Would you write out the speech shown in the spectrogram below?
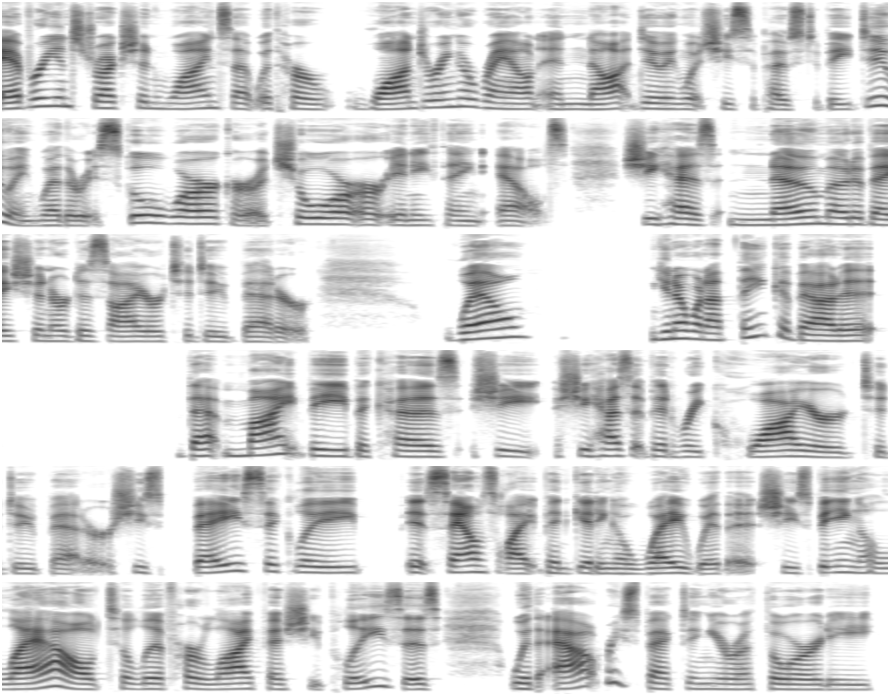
every instruction winds up with her wandering around and not doing what she's supposed to be doing, whether it's schoolwork or a chore or anything else. She has no motivation or desire to do better. Well, you know, when I think about it, that might be because she she hasn't been required to do better. She's basically it sounds like been getting away with it. She's being allowed to live her life as she pleases without respecting your authority,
